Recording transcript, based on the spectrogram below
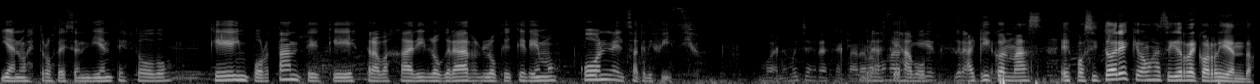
y a nuestros descendientes todos qué importante que es trabajar y lograr lo que queremos con el sacrificio. Bueno, muchas gracias, Clara. Gracias a, vos. aquí con más expositores que vamos a seguir recorriendo.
